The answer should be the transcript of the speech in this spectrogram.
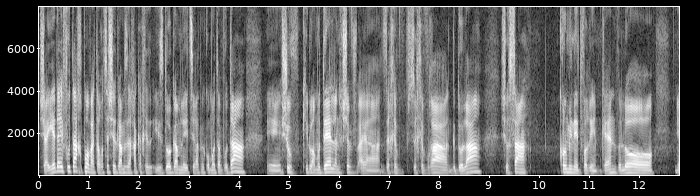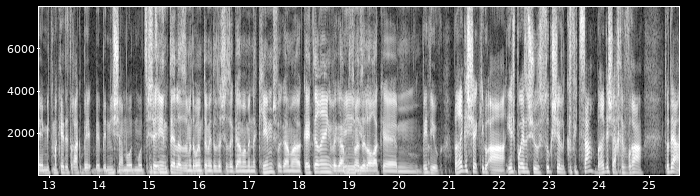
שהידע יפותח פה, ואתה רוצה שגם זה אחר כך יזלוג גם ליצירת מקומות עבודה. אה, שוב, כאילו, המודל, אני חושב, היה, זה, חב, זה חברה גדולה שעושה כל מיני דברים, כן? ולא אה, מתמקדת רק בנישה מאוד מאוד ספציפית. שאינטל, אז מדברים תמיד על זה שזה גם המנקים וגם הקייטרינג, וגם, זאת אומרת, זה בדיוק. לא רק... אה, בדיוק. ברגע שכאילו, יש פה איזשהו סוג של קפיצה, ברגע שהחברה, אתה יודע,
